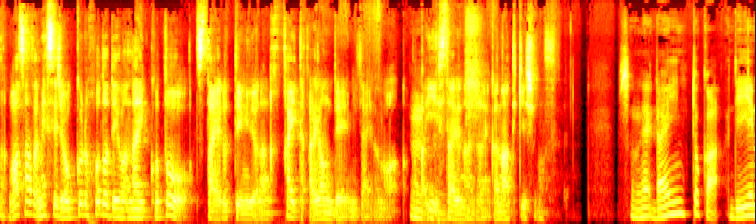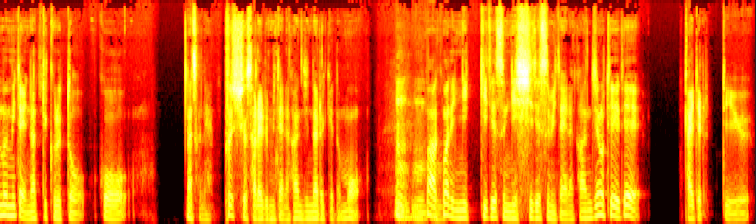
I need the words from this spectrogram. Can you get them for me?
なんかわざわざメッセージを送るほどではないことを伝えるっていう意味では、なんか書いたから読んでみたいなのは、なんかいいスタイルなんじゃないかなって気します。そのね、LINE とか DM みたいになってくると、こう、なんですかね、プッシュされるみたいな感じになるけども、うんうんまああくまで日記です、日誌ですみたいな感じの体で書いてるっていう、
